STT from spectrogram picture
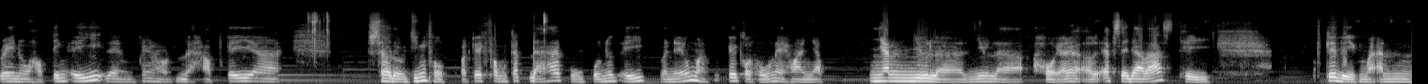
Reno học tiếng Ý đây là một cái học để học cái uh, sơ đồ chiến thuật và cái phong cách đá của của nước Ý. Và nếu mà cái cầu thủ này hòa nhập nhanh như là như là hồi ở, ở FC Dallas thì cái việc mà anh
